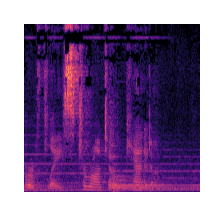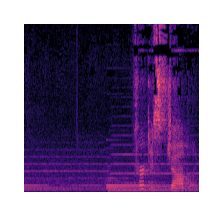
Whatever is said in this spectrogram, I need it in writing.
Birthplace, Toronto, Canada. Curtis Jobling.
